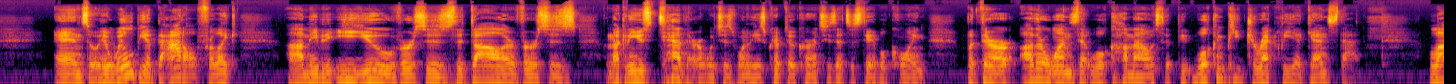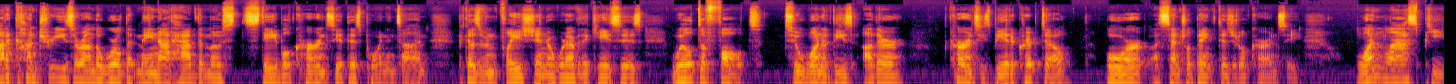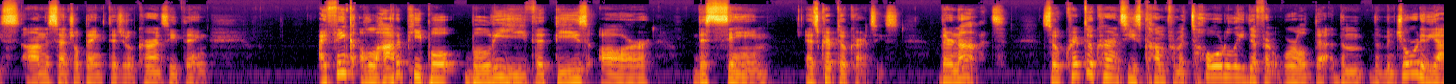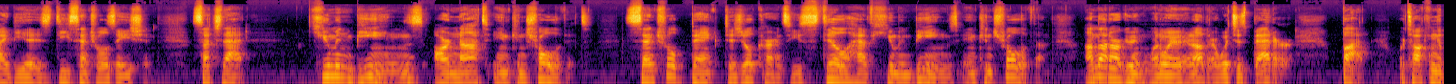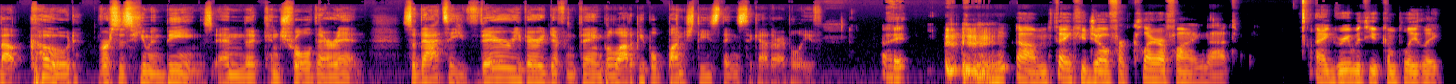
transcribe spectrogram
And so it will be a battle for like uh, maybe the EU versus the dollar versus, I'm not going to use Tether, which is one of these cryptocurrencies that's a stable coin, but there are other ones that will come out that will compete directly against that. A lot of countries around the world that may not have the most stable currency at this point in time because of inflation or whatever the case is will default to one of these other currencies, be it a crypto or a central bank digital currency. One last piece on the central bank digital currency thing. I think a lot of people believe that these are the same as cryptocurrencies. They're not. So cryptocurrencies come from a totally different world. The, the, the, majority of the idea is decentralization, such that human beings are not in control of it central bank digital currencies still have human beings in control of them. I'm not arguing one way or another, which is better, but we're talking about code versus human beings and the control therein. So that's a very, very different thing. But a lot of people bunch these things together, I believe. I, um, thank you, Joe, for clarifying that. I agree with you completely.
